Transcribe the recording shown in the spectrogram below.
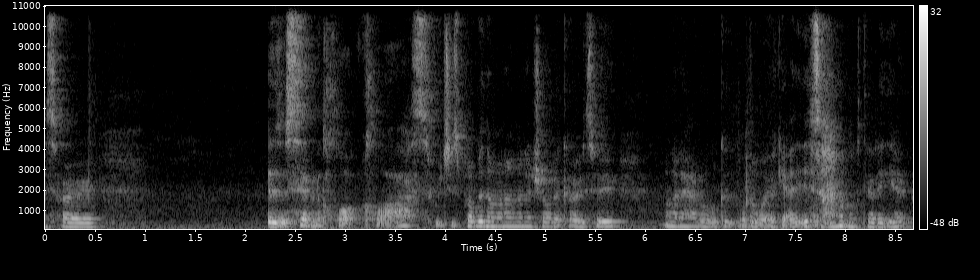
So there's a seven o'clock class, which is probably the one I'm going to try to go to. I'm going to have a look at what the workout is. I haven't looked at it yet.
